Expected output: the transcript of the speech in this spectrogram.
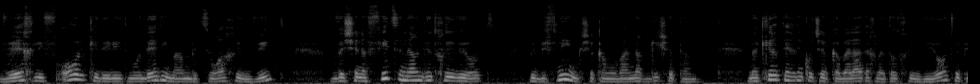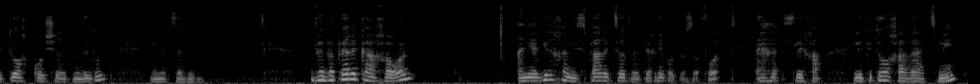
ואיך לפעול כדי להתמודד עמם בצורה חיובית, ושנפיץ אנרגיות חיוביות מבפנים, כשכמובן נרגיש אותם. נכיר טכניקות של קבלת החלטות חיוביות ופיתוח כושר התמודדות עם מצבים. ובפרק האחרון, אני אביא לכם מספר עצות וטכניקות נוספות, סליחה, לפיתוח אהבה עצמית,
